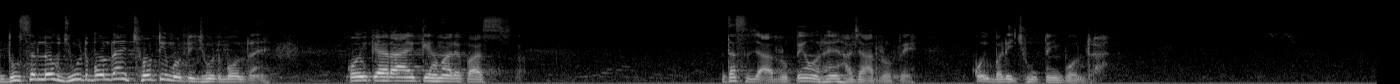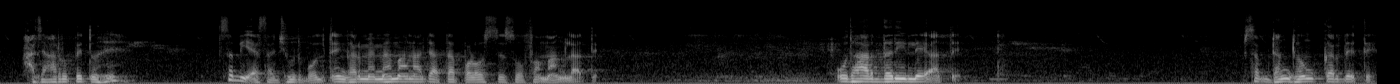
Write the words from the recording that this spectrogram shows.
दूसरे लोग झूठ बोल रहे हैं छोटी मोटी झूठ बोल रहे हैं। कोई कह रहा है कि हमारे पास दस हज़ार रुपये और हैं हज़ार रुपये कोई बड़ी झूठ नहीं बोल रहा। हज़ार रुपये तो हैं। सभी ऐसा झूठ बोलते हैं। घर में मेहमान आ जाता, पड़ोस से सोफा मांग लाते। उधार दरी ले आते। सब ढंग ढोंग कर देते।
